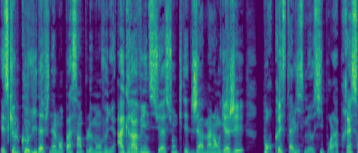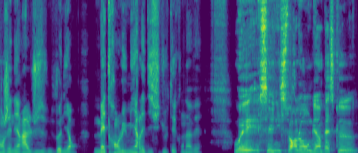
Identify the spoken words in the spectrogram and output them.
Est-ce que le Covid a finalement pas simplement venu aggraver une situation qui était déjà mal engagée pour Prestalis, mais aussi pour la presse en général, juste venir mettre en lumière les difficultés qu'on avait? Oui, c'est une histoire longue. Hein parce que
